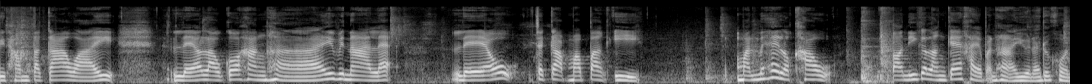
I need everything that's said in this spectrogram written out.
ยทำตะกร้าไว้ แล้วเราก็ห่างหายไปนานแล้วแล้วจะกลับมาปักอีก มันไม่ให้เราเข้า ตอนนี้กำลังแก้ไขปัญหาอยู่นะทุกคน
